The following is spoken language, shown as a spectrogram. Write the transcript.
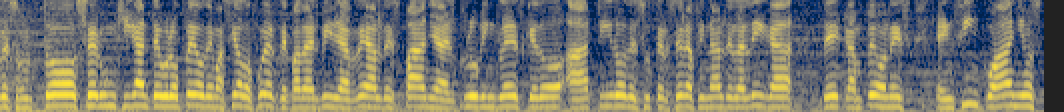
resultó ser un gigante europeo demasiado fuerte para el Villarreal de España. El club inglés quedó a tiro de su tercera final de la Liga de Campeones en cinco años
